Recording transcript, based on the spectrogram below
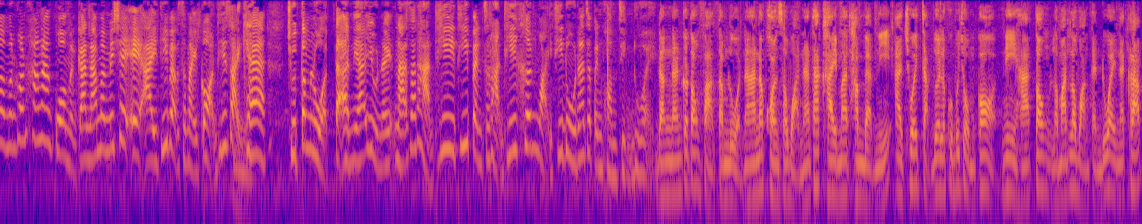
อ มันค่อนข้างน่ากลัวเหมือนกันนะ มันไม่ใช่ AI ที่แบบสมัยก่อนที่ใส่แค่ชุดตำรวจ แต่อันเนี้ยอยู่ในณสถานที่ที่เป็นสถานที่เคลื่อนไหวที่ดูน่าจะเป็นความจริงด้วย ดังนั้นก็ต้องฝากตำรวจนะนครสวรรค์นะ ถ้าใครมาทำแบบนี้อะช่วยจับด้วยแล้วคุณผู้ชมก็นี่ฮะต้องระมัดระวังกันด้วยนะครับ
